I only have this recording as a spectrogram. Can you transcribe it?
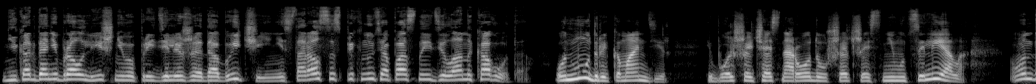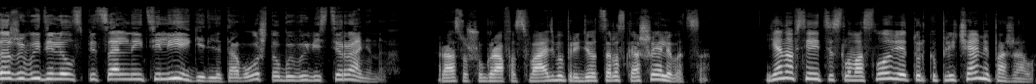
Никогда не брал лишнего при дележе добычи и не старался спихнуть опасные дела на кого-то. Он мудрый командир, и большая часть народа, ушедшая с ним, уцелела. Он даже выделил специальные телеги для того, чтобы вывести раненых. Раз уж у графа свадьбы, придется раскошеливаться. Я на все эти словословия только плечами пожала.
